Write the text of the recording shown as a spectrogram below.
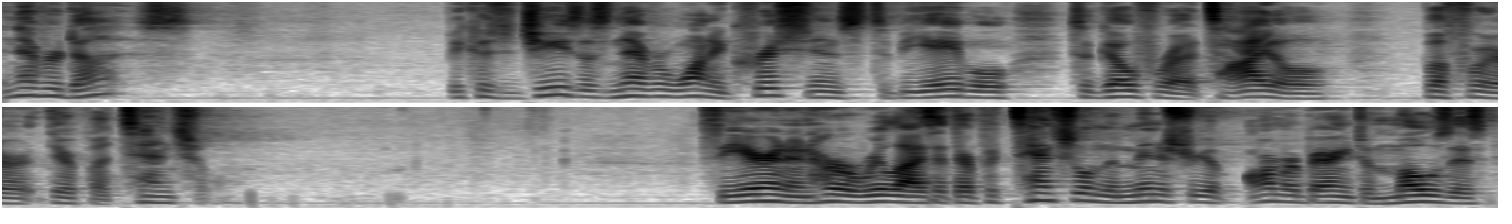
It never does. Because Jesus never wanted Christians to be able to go for a title, but for their potential. See, Aaron and Hur realized that their potential in the ministry of armor bearing to Moses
